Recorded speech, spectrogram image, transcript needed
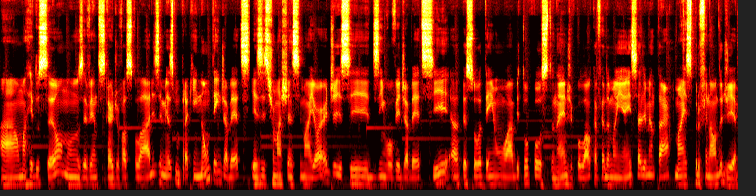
a uma redução nos eventos cardiovasculares e mesmo para quem não tem diabetes, existe uma chance maior de se desenvolver diabetes se a pessoa tem um hábito oposto, né, de pular o café da manhã e se alimentar mais para o final do dia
